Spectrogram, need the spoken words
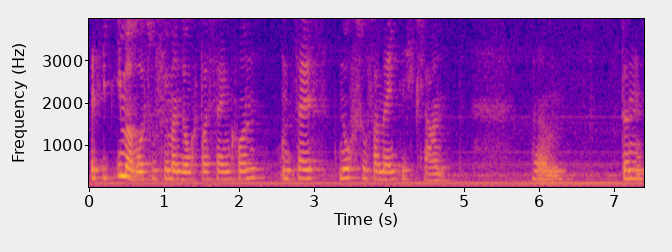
es gibt immer was, wofür man dankbar sein kann und sei es noch so vermeintlich klein. Ähm, dann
